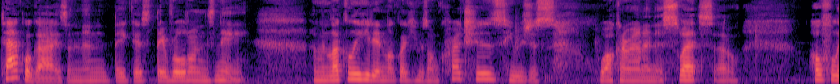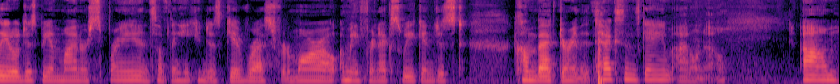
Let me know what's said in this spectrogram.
tackle guys, and then they just they rolled on his knee. I mean, luckily he didn't look like he was on crutches. He was just walking around in his sweat. So hopefully it'll just be a minor sprain and something he can just give rest for tomorrow. I mean, for next week and just come back during the Texans game. I don't know. Um,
